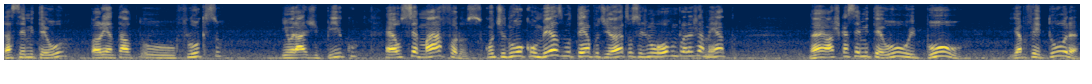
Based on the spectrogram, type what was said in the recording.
da CMTU para orientar o, o fluxo em horário de pico, é, os semáforos continuam com o mesmo tempo de antes, ou seja, não houve um planejamento. Né? Eu acho que a CMTU, o IPU e a prefeitura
